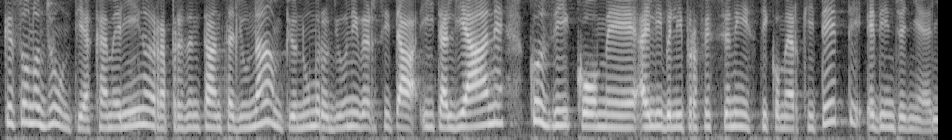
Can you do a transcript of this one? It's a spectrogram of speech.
che sono giunti a Camerino in rappresentanza rappresentanza di un ampio numero di università italiane, così come ai liberi professionisti come architetti ed ingegneri.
